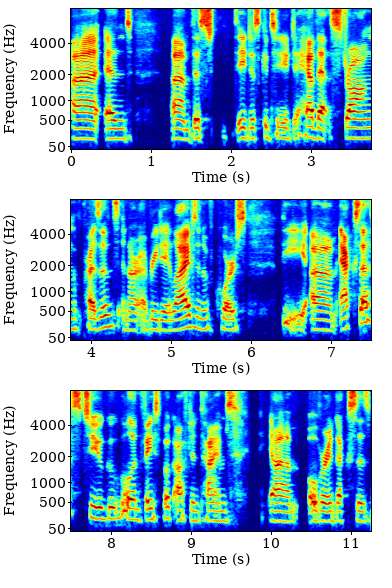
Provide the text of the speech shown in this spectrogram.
Uh, and um, this they just continue to have that strong presence in our everyday lives. And of course, the um, access to Google and Facebook oftentimes um, over indexes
